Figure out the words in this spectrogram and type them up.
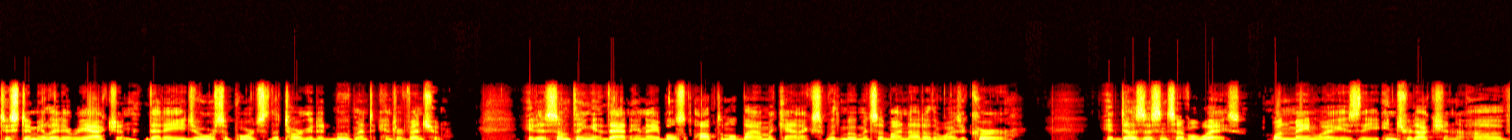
to stimulate a reaction that aids or supports the targeted movement intervention. It is something that enables optimal biomechanics with movements that might not otherwise occur. It does this in several ways. One main way is the introduction of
